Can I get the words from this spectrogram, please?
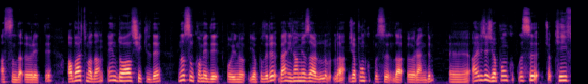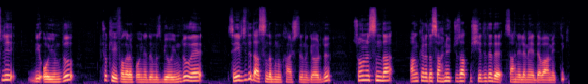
aslında öğretti. Abartmadan en doğal şekilde nasıl komedi oyunu yapılırı ben İlham Yazar'la Japon kuklasında öğrendim. Ee, ayrıca Japon kuklası çok keyifli bir oyundu. Çok keyif alarak oynadığımız bir oyundu ve seyircide de aslında bunun karşılığını gördü. Sonrasında Ankara'da sahne 367'de de sahnelemeye devam ettik.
